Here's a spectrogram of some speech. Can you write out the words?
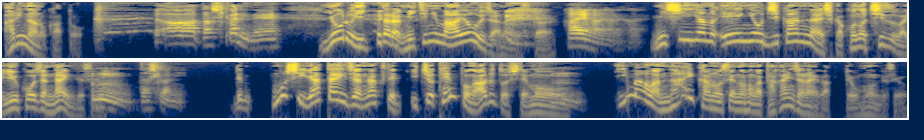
ありなのかと。ああ、確かにね。夜行ったら道に迷うじゃないですか。はいはいはいはい。ミシン屋の営業時間内しかこの地図は有効じゃないんですよ。うん、確かに。で、もし屋台じゃなくて一応店舗があるとしても、うん。今はない可能性の方が高いんじゃないかって思うんですよ。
